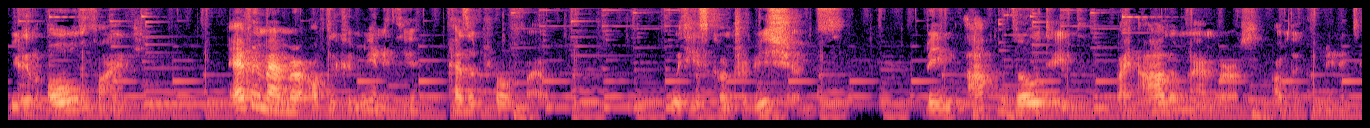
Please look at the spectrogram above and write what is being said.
you can all find here. Every member of the community has a profile, with his contributions being upvoted by other members of the community.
